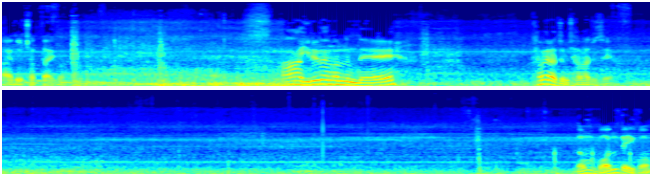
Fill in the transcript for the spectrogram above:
아 놓쳤다 이거 아 남았는데 카메라 좀 잡아주세요 너무 먼데 이거?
